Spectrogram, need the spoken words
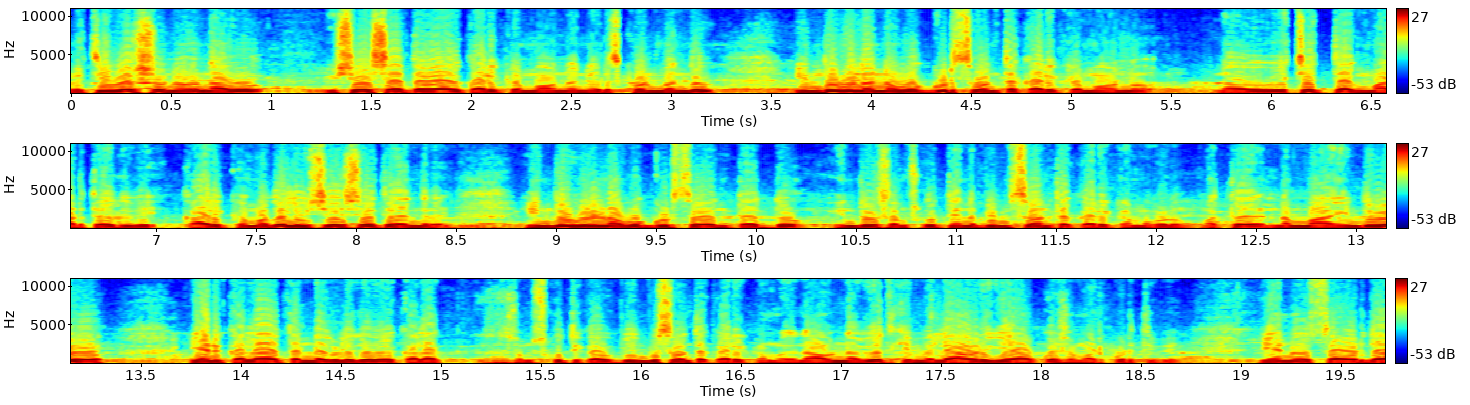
ಪ್ರತಿ ವರ್ಷವೂ ನಾವು ವಿಶೇಷತ ಕಾರ್ಯಕ್ರಮವನ್ನು ನಡೆಸ್ಕೊಂಡು ಬಂದು, ಹಿಂದೂಗಳನ್ನು ಒಗ್ಗೂಡಿಸುವಂಥ ಕಾರ್ಯಕ್ರಮವನ್ನು ನಾವು ಎಚ್ಚೆತ್ತಾಗಿ ಮಾಡ್ತಾ ಇದ್ವಿ ಕಾರ್ಯಕ್ರಮದಲ್ಲಿ ವಿಶೇಷತೆ ಅಂದರೆ ಹಿಂದೂಗಳನ್ನ ಒಗ್ಗೂಡಿಸುವಂಥದ್ದು, ಹಿಂದೂ ಸಂಸ್ಕೃತಿಯನ್ನು ಬಿಂಬಿಸುವಂಥ ಕಾರ್ಯಕ್ರಮಗಳು, ಮತ್ತು ನಮ್ಮ ಹಿಂದೂ ಏನು ಕಲಾ ತಂಡಗಳಿದ್ದಾವೆ ಕಲಾ ಸಾಂಸ್ಕೃತಿಕ ಬಿಂಬಿಸುವಂಥ ಕಾರ್ಯಕ್ರಮಗಳನ್ನು ಅವನ್ನ ವೇದಿಕೆ ಮೇಲೆ ಅವರಿಗೆ ಅವಕಾಶ ಮಾಡಿಕೊಡ್ತೀವಿ. ಏನು ಸಾವಿರದ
